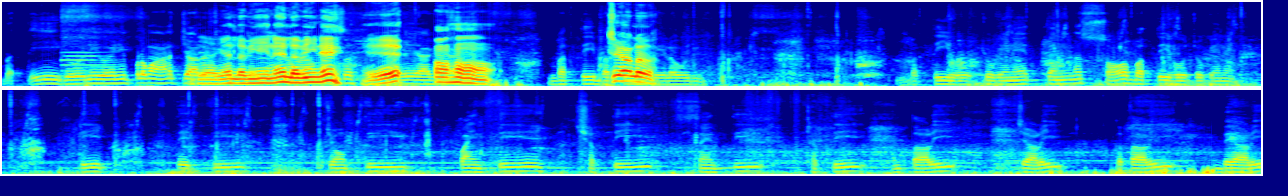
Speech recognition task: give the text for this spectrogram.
ਬੱਤੀ ਕੋਈ ਨਹੀਂ ਕੋਈ ਨਹੀਂ ਭਲਵਾਨ ਚੱਲ ਆ ਗਿਆ ਲਵੀ ਨੇ ਲਵੀ ਨੇ। ਏ ਆਹਾਂ। ਬੱਤੀ ਬੱਤੀ ਚੱਲ। ਹੋ ਗਏ ਲਓ ਜੀ। ਹੋ ਚੁੱਕੇ ਨੇ 332 ਹੋ ਚੁੱਕੇ ਨੇ। 30 33 34 35 36 37 38 39 40 41 42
